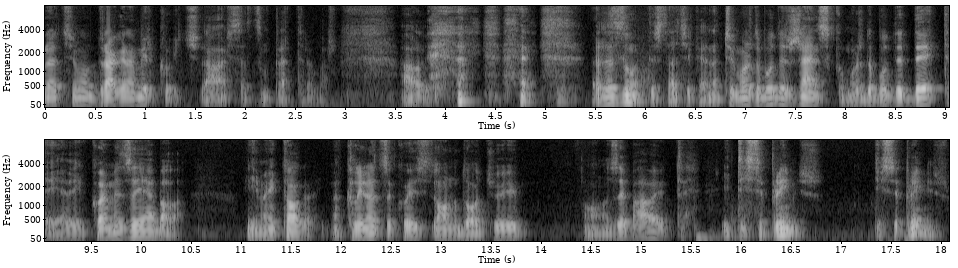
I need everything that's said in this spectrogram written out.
recimo, Dragana Mirković. Da, sad sam preterao baš. Ali, razumete šta će kada. Znači, možda bude žensko, možda bude dete, jevi, koje me zajebava. Ima i toga. Ima klinaca koji, ono, dođu i, ono, zajebavaju te. I ti se primiš. Ti se primiš.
